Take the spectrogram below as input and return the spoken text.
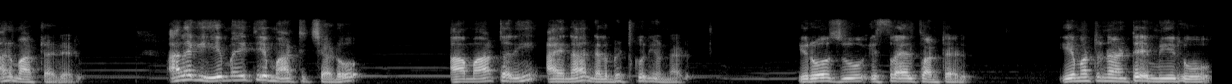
అని మాట్లాడాడు. అలాగే ఏమైతే మాట ఇచ్చాడో ఆ మాటని ఆయన నిలబెట్టుకొని ఉన్నాడు. ఈరోజు ఇస్రాయల్తో అంటాడు ఏమంటున్నా అంటే మీరు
